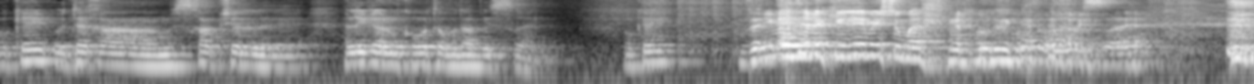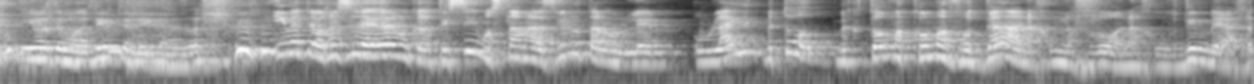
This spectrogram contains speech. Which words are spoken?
אוקיי, הוא ייתן לך משחק של אה, הליגה למקומות עבודה בישראל, אוקיי? אם ואין- אתם מכירים מישהו מישראל, אם אתם אוהדים את הליגה הזאת. אם אתם יכולים לעשות לנו כרטיסים, או סתם להזמין אותנו, אולי בתור מקום עבודה אנחנו נבוא, אנחנו עובדים ביחד.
